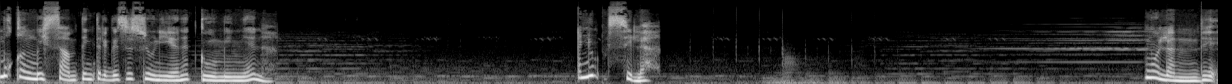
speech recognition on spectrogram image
Mukhang may something talaga sa Sunian at Guming yan ah. Sila? Mulandi.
